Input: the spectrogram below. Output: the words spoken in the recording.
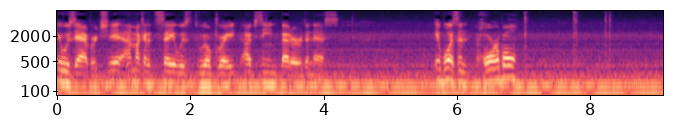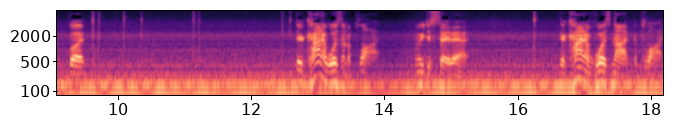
It was average. I'm not to say it was real great. I've seen better than this. It wasn't horrible, but there kind of wasn't a plot. Let me just say that. There kind of was not a plot.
